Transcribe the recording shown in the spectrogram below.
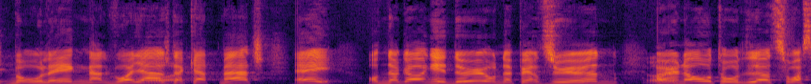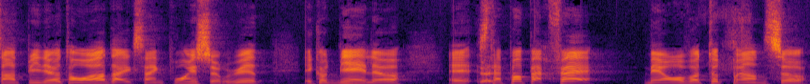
Bowling dans le voyage de quatre matchs. Hey, on a gagné deux, on a perdu une. Un autre au-delà de 60 minutes. On rentre avec 5 points sur 8. Écoute bien, là, euh, c'était pas parfait, mais on va tout prendre ça.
